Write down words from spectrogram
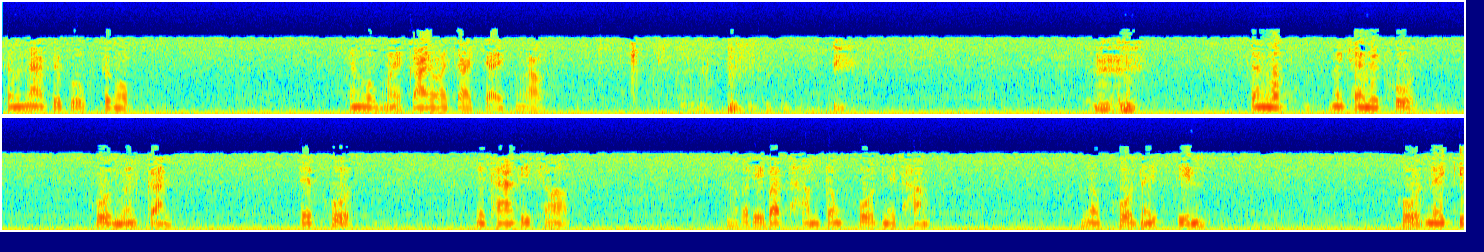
สมณะคือผู้สงบ สงบไหมกายวาจาใจของเรา สงบไม่ใช่ไม่พูด พูดเหมือนกัน แต่พูด ในทางที่ชอบเราปฏิบัติธรรมต้องพูดในธรรม เราพูดในศีลพูดในกิ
